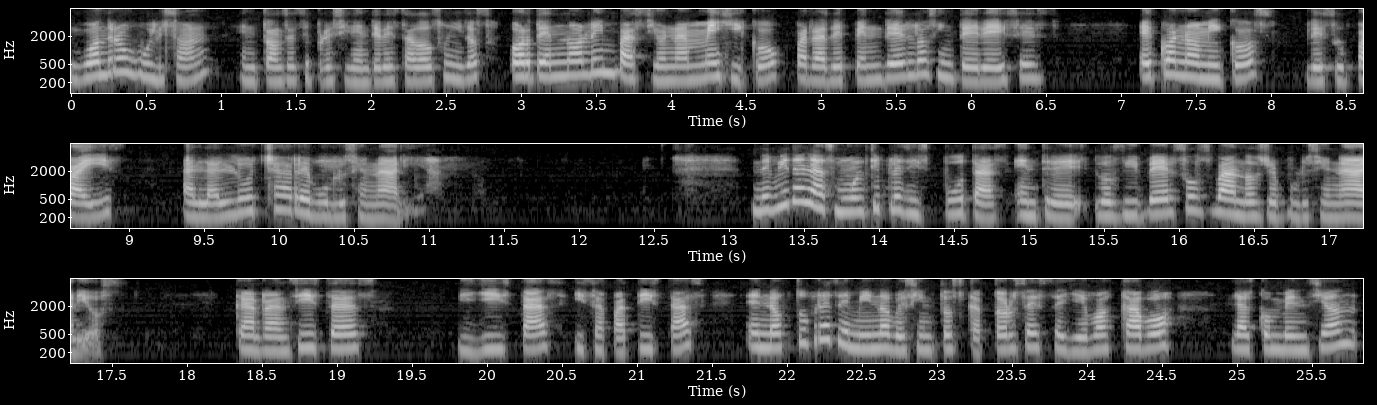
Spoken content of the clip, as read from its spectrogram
Woodrow Wilson, entonces el presidente de Estados Unidos, ordenó la invasión a México para defender los intereses económicos de su país a la lucha revolucionaria. Debido a las múltiples disputas entre los diversos bandos revolucionarios, carrancistas, villistas y zapatistas, en octubre de 1914 se llevó a cabo la Convención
